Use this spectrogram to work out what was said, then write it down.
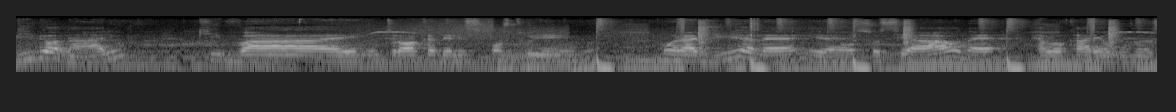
bilionário, que vai em troca deles construir moradia né, é, social, né, relocarem algumas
